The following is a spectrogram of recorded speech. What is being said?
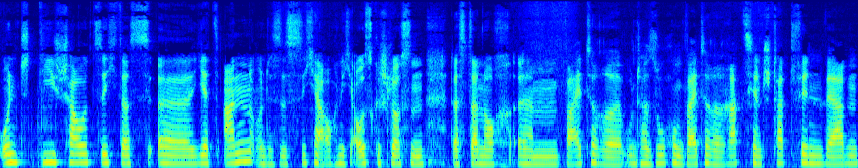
und die schaut sich das äh, jetzt an und es ist sicher auch nicht ausgeschlossen, dass da noch ähm, weitere Untersuchungen, weitere Razzien stattfinden werden,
